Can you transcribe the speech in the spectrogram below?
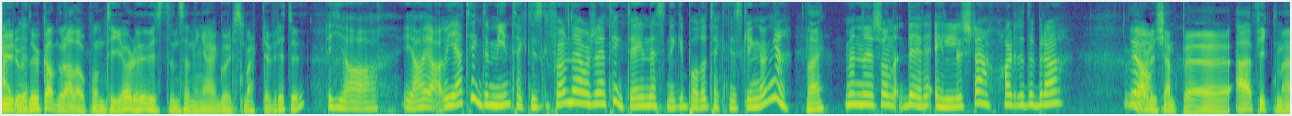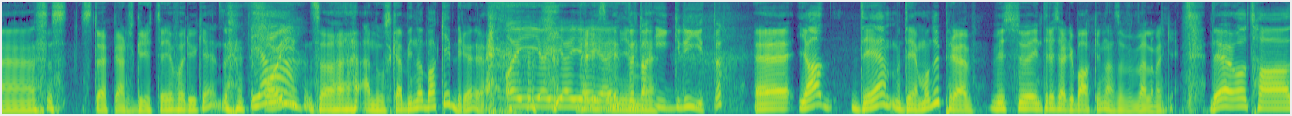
Guro, du kan dra deg opp på en tier du, hvis den sendinga går smertefritt, du. Ja, ja, ja. Men jeg tenkte min tekniske form. Det var sånn, jeg tenkte nesten ikke på det tekniske engang. Jeg. Nei. Men eh, sånn, dere ellers, da? Har dere det bra? Ja. Du kjempe... Jeg fikk meg støpejernsgryte i forrige uke, Ja. Så jeg, nå skal jeg begynne å bake brød. Oi, oi, oi, Det er oi, liksom min- Dette i gryte? Uh, ja, det, det må du prøve, hvis du er interessert i baken, altså, vel å merke. Det er å ta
